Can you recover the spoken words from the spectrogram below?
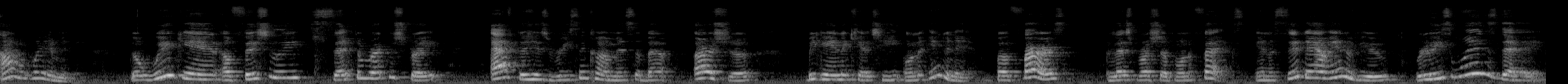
oh wait a minute. The Weeknd officially set the record straight after his recent comments about Usher began to catch heat on the internet. But first, let's brush up on the facts. In a sit-down interview released Wednesday,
